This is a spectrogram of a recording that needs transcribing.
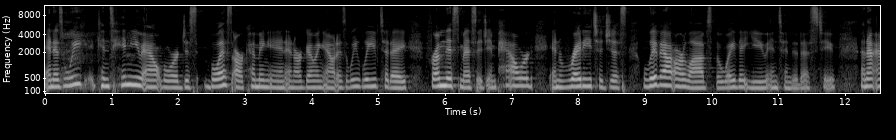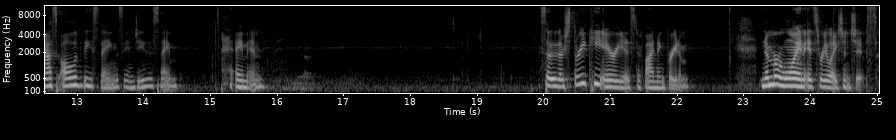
And as we continue out, Lord, just bless our coming in and our going out as we leave today from this message empowered and ready to just live out our lives the way that you intended us to. And I ask all of these things in Jesus' name. Amen. So there's three key areas to finding freedom. Number one, it's relationships.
